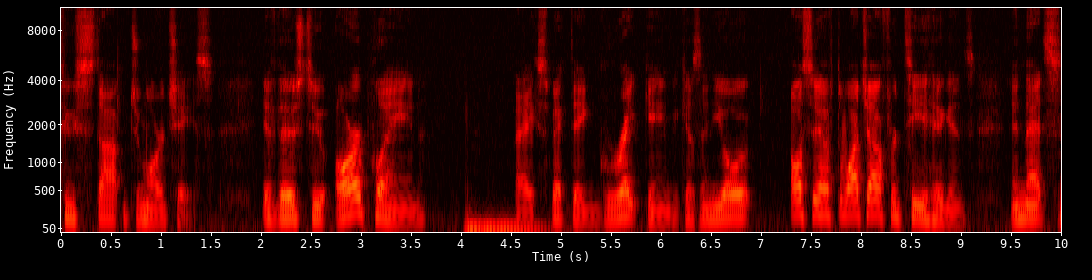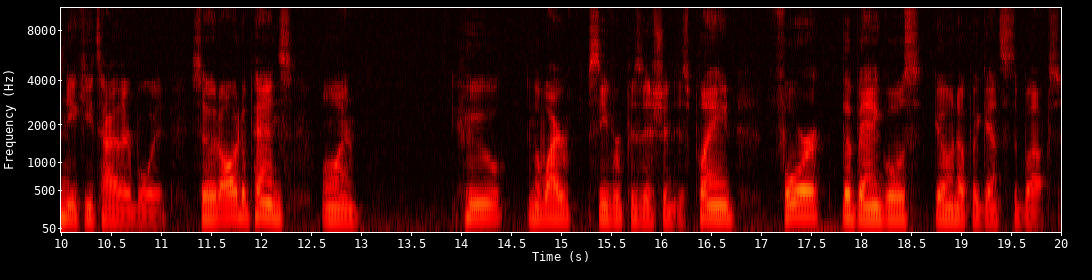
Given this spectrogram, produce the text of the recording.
to stop Ja'Marr Chase. If those two are playing, I expect a great game because then you'll also have to watch out for Tee Higgins and that sneaky Tyler Boyd. So it all depends on who in the wide receiver position is playing for the Bengals going up against the Bucks.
